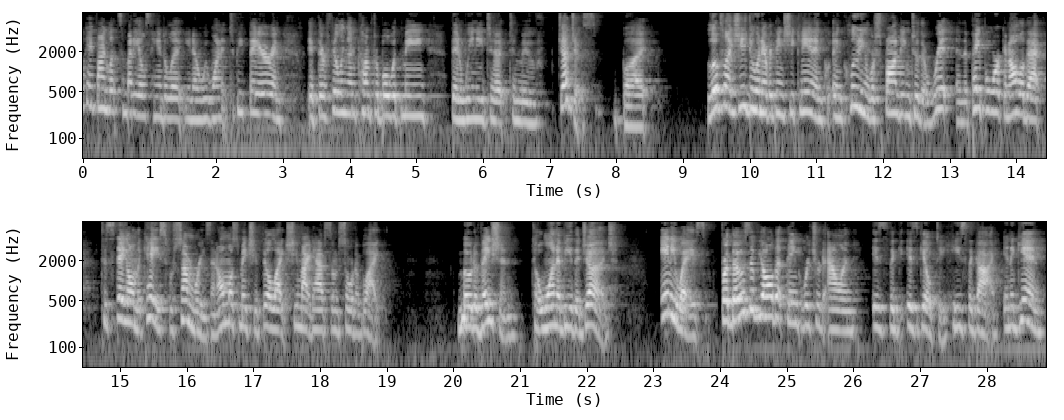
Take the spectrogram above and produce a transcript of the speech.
okay, fine, let somebody else handle it. You know, we want it to be fair. And if they're feeling uncomfortable with me, then we need to, to move judges. But looks like she's doing everything she can, including responding to the writ and the paperwork and all of that to stay on the case for some reason. Almost makes you feel like she might have some sort of like motivation to want to be the judge. Anyways, for those of y'all that think Richard Allen is the is guilty, he's the guy. And again,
